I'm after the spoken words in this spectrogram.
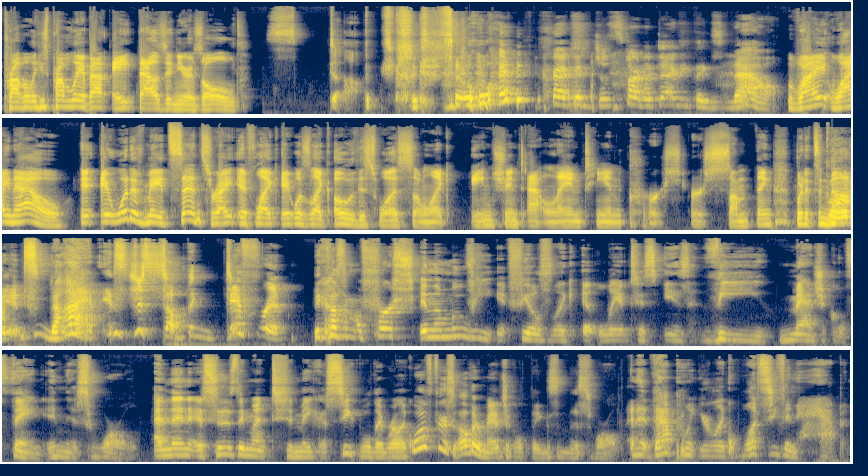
probably he's probably about 8,000 years old. Stop. so why did Kraken just start attacking things now? Why why now? It it would have made sense, right? If like it was like, oh, this was some like ancient Atlantean curse or something, but it's But not. it's not. It's just something different. Because in the first in the movie, it feels like Atlantis is the magical thing in this world. And then as soon as they went to make a sequel, they were like, what if there's other magical things in this world? And at that point you're like, what's even happening?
